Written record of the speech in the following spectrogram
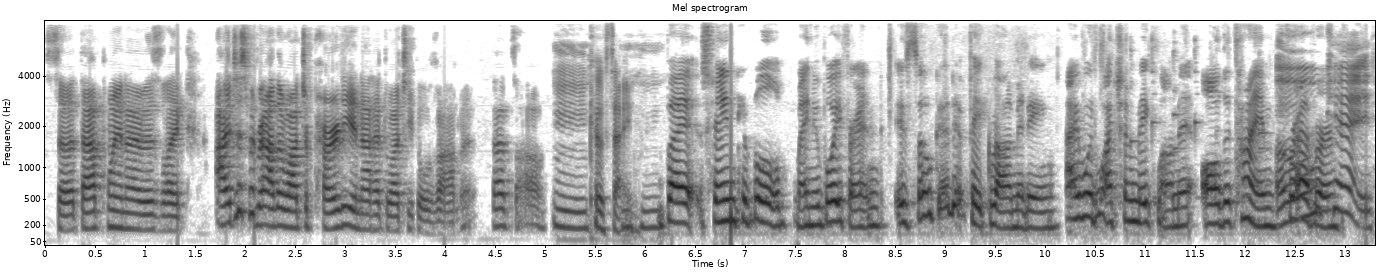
So at that point, I was like, I just would rather watch a party and not have to watch people vomit. That's all. Mm, Cosign. mhm. but Shane Kippel, my new boyfriend, is so good at fake vomiting. I would watch him make vomit all the time, forever. Okay.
